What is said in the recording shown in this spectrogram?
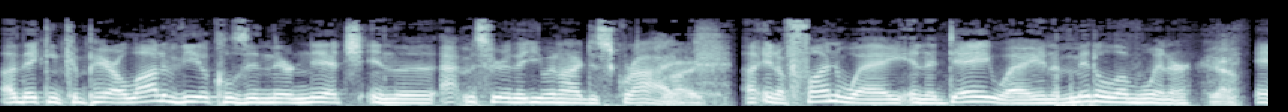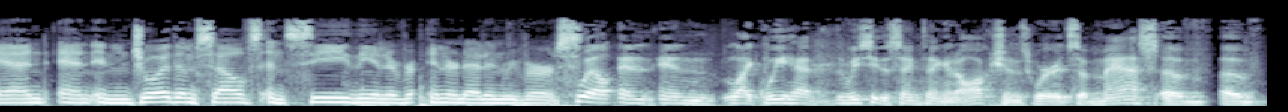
uh, they can compare a lot of vehicles in their niche in the atmosphere that you and I described Right. uh, in a fun way, in a day way, in the middle of winter, Yeah. and, and and enjoy themselves and see the inter- internet in reverse. Well, and and like we have, we see the same thing at auctions where it's a mass of of,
